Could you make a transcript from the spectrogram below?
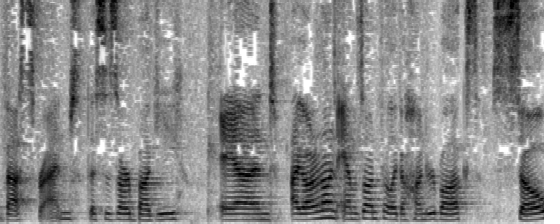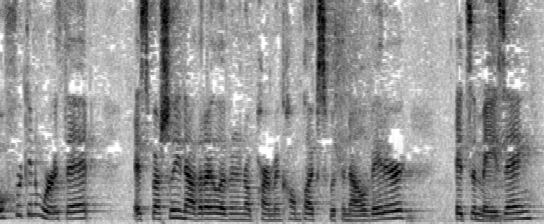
best friend. This is our buggy. And I got it on Amazon for like a hundred bucks. So freaking worth it. Especially now that I live in an apartment complex with an elevator. It's amazing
